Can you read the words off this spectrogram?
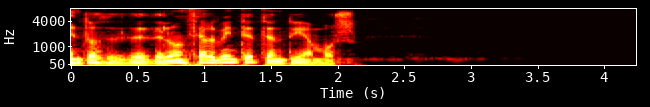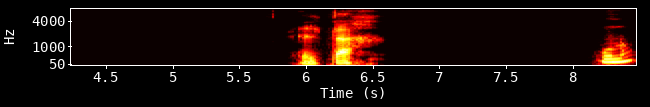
Entonces, desde el 11 al 20 tendríamos el tag 1,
